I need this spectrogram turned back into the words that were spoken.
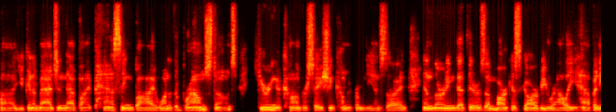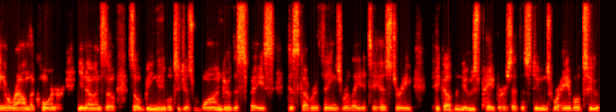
Uh, you can imagine that by passing by one of the brownstones, hearing a conversation coming from the inside, and learning that there's a Marcus Garvey rally happening around the corner. You know, and so so being able to just wander the space, discover things related to history, pick up newspapers that the students were able to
